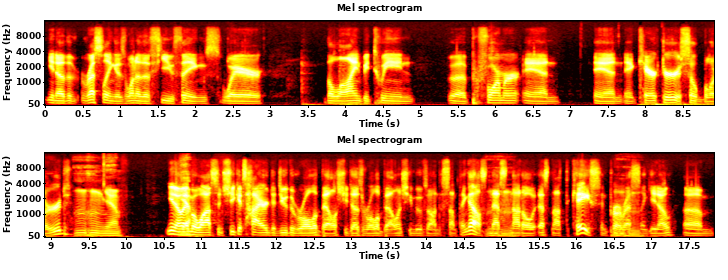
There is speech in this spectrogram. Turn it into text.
you know, the wrestling is one of the few things where the line between uh, performer and and and character is so blurred. Mhm, yeah, You know, Yeah. Emma Watson, she gets hired to do the role of Belle. She does roll a bell and she moves on to something else, and Mm-hmm. that's not all. That's not the case in pro wrestling. You know, um,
